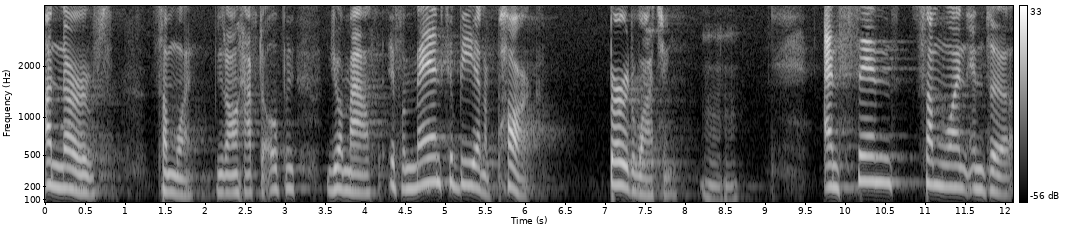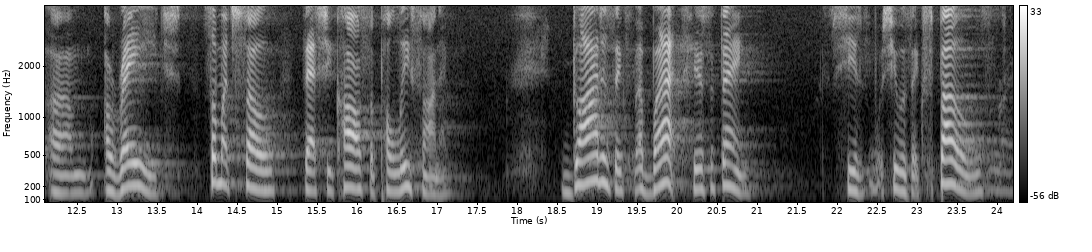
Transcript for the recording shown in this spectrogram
unnerves someone. You don't have to open your mouth. If a man could be in a park bird watching and send someone into um, a rage, so much so that she calls the police on him. God is, ex- but here's the thing she's, she was exposed Beca-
